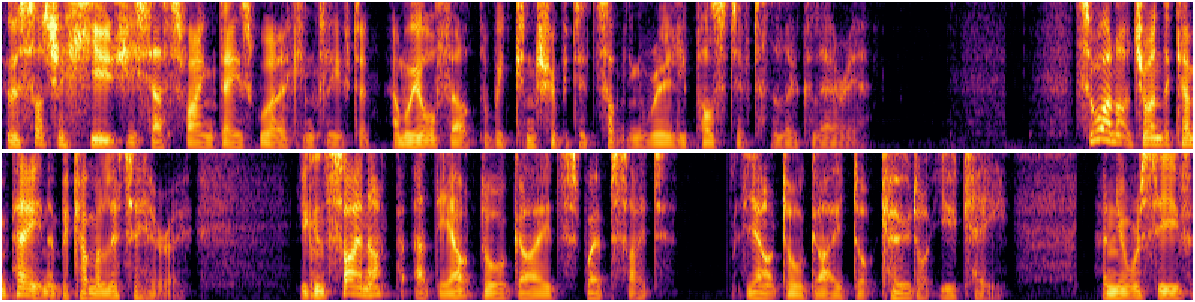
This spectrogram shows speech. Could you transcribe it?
It was such a hugely satisfying day's work in Clevedon, and we all felt that we'd contributed something really positive to the local area. So why not join the campaign and become a litter hero? You can sign up at the Outdoor Guide's website, theoutdoorguide.co.uk, and you'll receive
